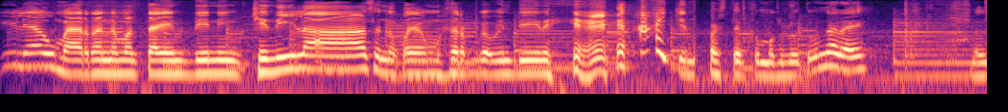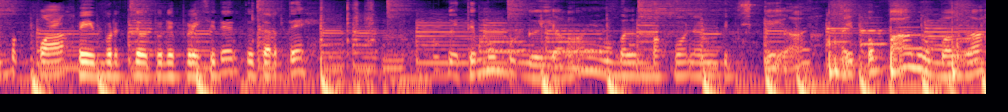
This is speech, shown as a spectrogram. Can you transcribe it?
Gilaw, mayroon na naman tayong dining chinilas. Ano kayang masarap gawin din eh? First time ko magluto na rin. Balbak pa. Favorite daw to ni President Duterte. Kita mo bagay ah, yung balbak mo ng bitski ay. Ay, pa, paano baga?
